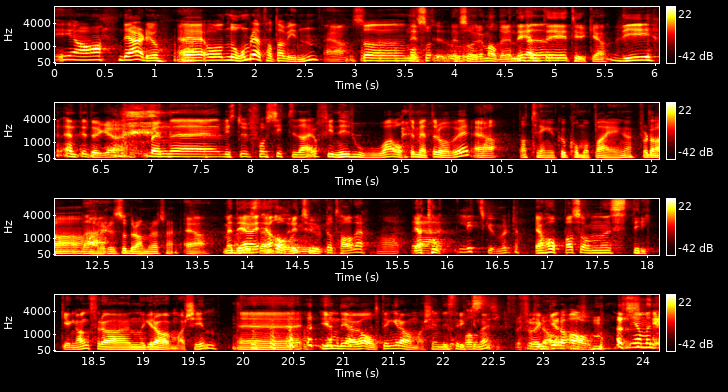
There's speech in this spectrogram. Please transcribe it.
Ja, det er det jo. Ja. Eh, og noen ble tatt av vinden. Ja. Så Den så, den så de aldri. De endte i Tyrkia. De endte i Tyrkia. Men eh, hvis du får sitte der og finne roa 80 meter over, Ja. Da trenger du ikke å komme opp på ei engang. For da Nei. har du det så bra med deg selv. Ja. Men det, er- jeg har aldri turt å ta det. Det Jeg, er tok, litt skummelt, ja. jeg hoppa sånn strikk en gang fra en gravemaskin. Eh, jo, men de er jo alltid en gravemaskin, de strikkene. Fra gravmaskin. Ja, men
